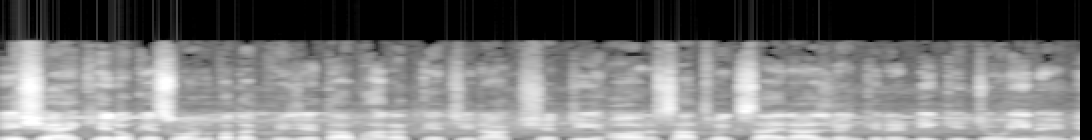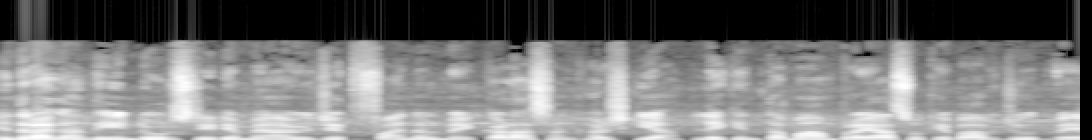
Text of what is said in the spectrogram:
एशियाई खेलों के स्वर्ण पदक विजेता भारत के चिराग शेट्टी और सात्विक साईराज रंकी रेड्डी की जोड़ी ने इंदिरा गांधी इंडोर स्टेडियम में आयोजित फाइनल में कड़ा संघर्ष किया, लेकिन तमाम प्रयासों के बावजूद वे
